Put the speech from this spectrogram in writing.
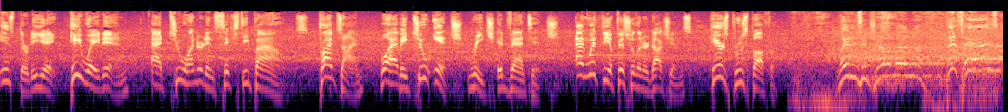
is 38. He weighed in at 260 pounds. Primetime will have a two-inch reach advantage. And with the official introductions, here's Bruce Buffer. Ladies and gentlemen, this is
